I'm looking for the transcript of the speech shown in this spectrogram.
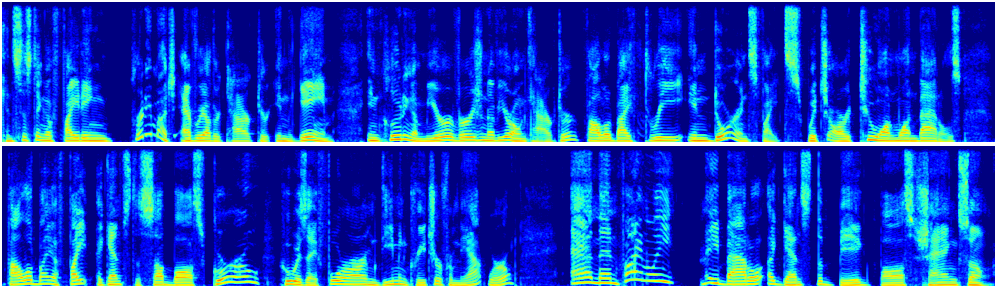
consisting of fighting pretty much every other character in the game, including a mirror version of your own character, followed by three endurance fights, which are two on one battles, followed by a fight against the sub boss Goro, who is a four armed demon creature from the Outworld, and then finally, a battle against the big boss Shang Tsung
